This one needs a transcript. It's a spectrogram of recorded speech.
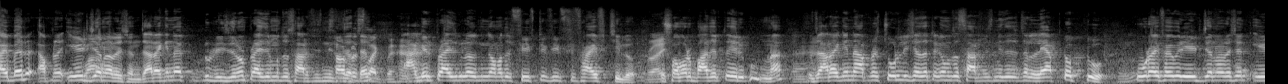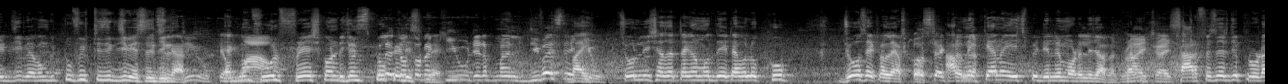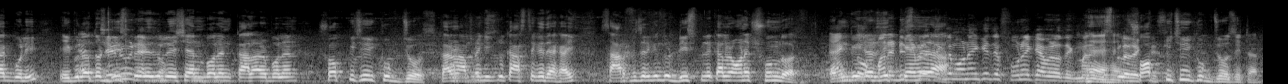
আপনার এইট জেনারেশন যারা কিনা একটু রিজনেবল প্রাইসের মধ্যে সার্ভিস নিতে যাচ্ছেন হ্যাঁ। আগের প্রাইসগুলো কিন্তু আমাদের ফিফটি ফিফটি ফাইভ ছিল। তো. হ্যাঁ, সবার বাজেটটা এরকম না। যারা কিনা আপনার চল্লিশ হাজার টাকার মধ্যে সার্ভিস নিতে যাচ্ছেন laptop two core i five eight generation eight GB এবং two fifty six GB SSD card একদম full fresh condition two K display ভাই চল্লিশ হাজার টাকার মধ্যে এটা হলো খুব জোস একটা ল্যাপটপ আপনি কেন এইচপি ডেলের মডেলে যাবেন. সারফেসের যে প্রোডাক্টগুলি এগুলো তো Genuine ডিসপ্লে রেজুলেশন বলেন কালার বলেন সব কিছুই খুব জোস। কারণ আপনাকে একটু কাছ থেকে দেখাই সারফেসের কিন্তু ডিসপ্লে কালার অনেক সুন্দর। এটার মানে যে ক্যামেরা মনে হয় যে ফোনে ক্যামেরা দেখ মানে ডিসপ্লে হ্যাঁ খুব জোস এটা।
